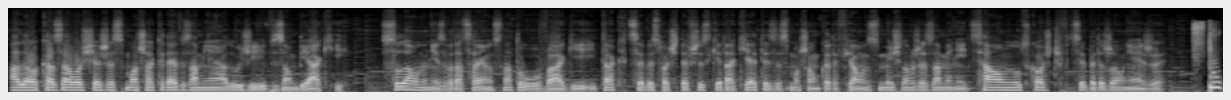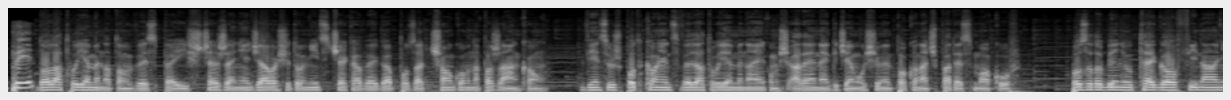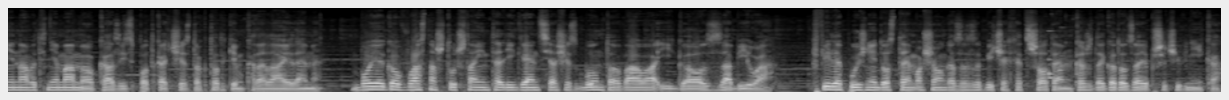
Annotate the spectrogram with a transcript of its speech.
ale okazało się, że smocza krew zamienia ludzi w zombiaki. Sloan nie zwracając na to uwagi i tak chce wysłać te wszystkie rakiety ze smoczą krwią z myślą, że zamieni całą ludzkość w cyberżołnierzy. Stupid! Dolatujemy na tą wyspę i szczerze nie działo się tu nic ciekawego poza ciągłą naparzanką. Więc już pod koniec wylatujemy na jakąś arenę, gdzie musimy pokonać parę smoków. Po zrobieniu tego finalnie nawet nie mamy okazji spotkać się z doktorkiem Carlylem, bo jego własna sztuczna inteligencja się zbuntowała i go zabiła. Chwilę później dostałem osiąga za zabicie headshotem każdego rodzaju przeciwnika.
